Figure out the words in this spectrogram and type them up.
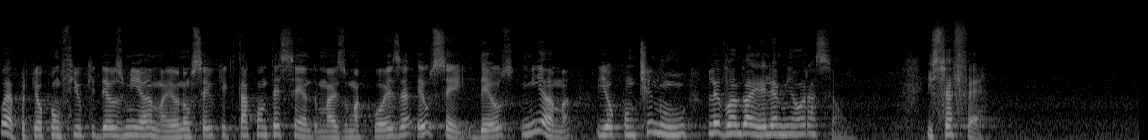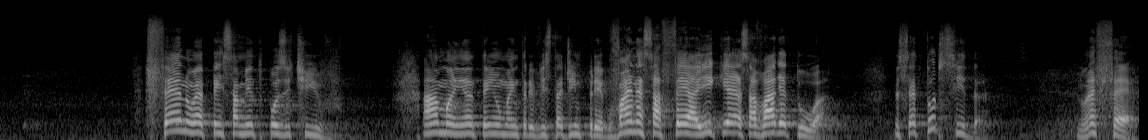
Ué, porque eu confio que Deus me ama. Eu não sei o que está acontecendo, mas uma coisa eu sei: Deus me ama. E eu continuo levando a Ele a minha oração. Isso é fé. Fé não é pensamento positivo. amanhã tem uma entrevista de emprego. Vai nessa fé aí que essa vaga é tua. Isso é torcida. Não é fé.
